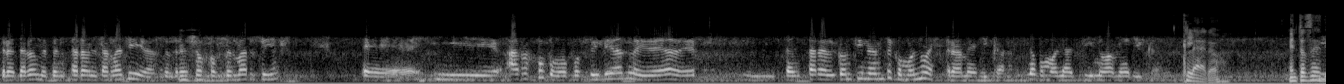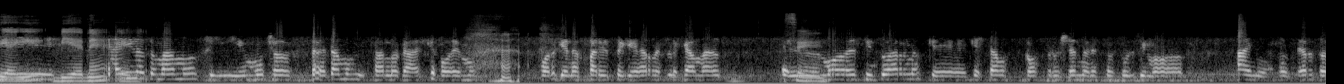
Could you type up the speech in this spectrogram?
trataron de pensar alternativas, entre ellos José Martí, eh, y arrojó como posibilidad la idea de pensar al continente como nuestra América, no como Latinoamérica. Claro. Entonces de ahí viene... De ahí lo tomamos y muchos tratamos de usarlo cada vez que podemos, porque nos parece que refleja más el modo de situarnos que, que estamos construyendo en estos últimos años, ¿no es cierto?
